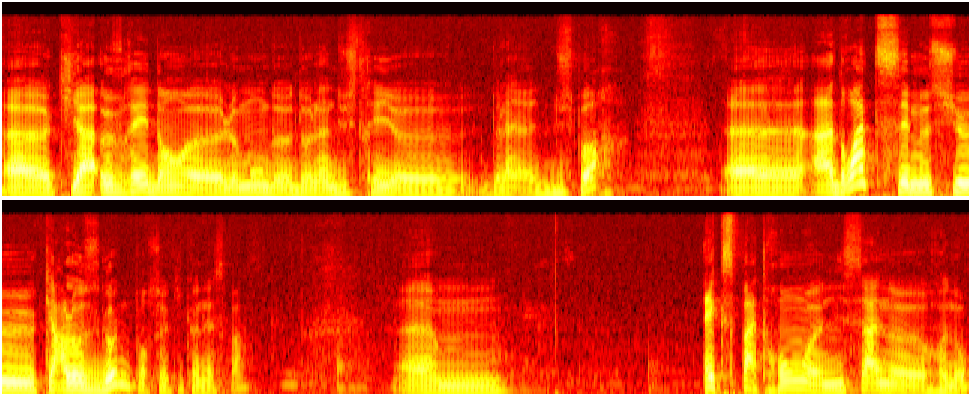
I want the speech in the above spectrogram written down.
euh, qui a œuvré dans euh, le monde de l'industrie du sport. Euh, à droite, c'est Monsieur Carlos Ghosn, pour ceux qui ne connaissent pas. Euh, Ex-patron euh, Nissan euh, Renault.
